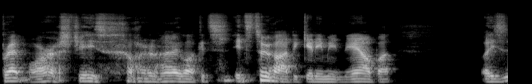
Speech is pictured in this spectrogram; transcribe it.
Brett Morris, geez, I don't know. Like it's it's too hard to get him in now, but he's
